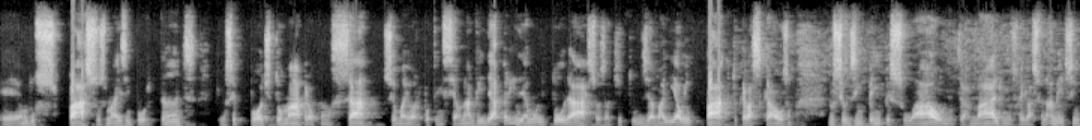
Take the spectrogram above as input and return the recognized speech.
É um dos passos mais importantes que você pode tomar para alcançar o seu maior potencial na vida é aprender a monitorar suas atitudes e avaliar o impacto que elas causam no seu desempenho pessoal, no trabalho, nos relacionamentos, em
